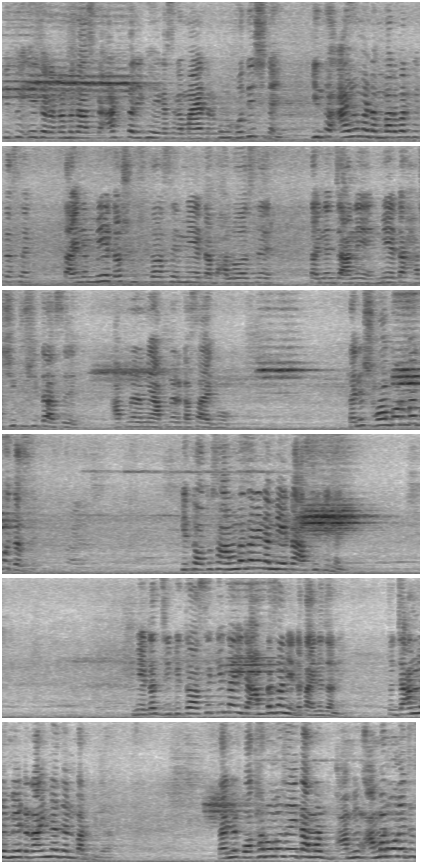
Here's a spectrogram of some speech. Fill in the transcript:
কিন্তু এই জায়গাটার মধ্যে আজকে আট তারিখ হয়ে গেছে মায়াটার কোনো হদিস নাই। কিন্তু আয়ো ম্যাডাম বারবার কইতেছে, তাই না মেয়েটা সুস্থ আছে, মেয়েটা ভালো আছে, তাই না জানে, মেয়েটা হাসি খুশিতে আছে, আপনার মেয়ে আপনার কাছে আইব। তাই না সগর্বে কইতেছে। কিন্তু অথচ আমরা জানি না মেয়েটা আছে কি নাই। মেয়েটা জীবিত আছে কি না এটা আমরা জানি না, তাই না জানে। তো জানলে মেয়েটা রাই না কিনা তাই না? কথার অনুযায়ী তো আমার আমি আমার মনে হচ্ছে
